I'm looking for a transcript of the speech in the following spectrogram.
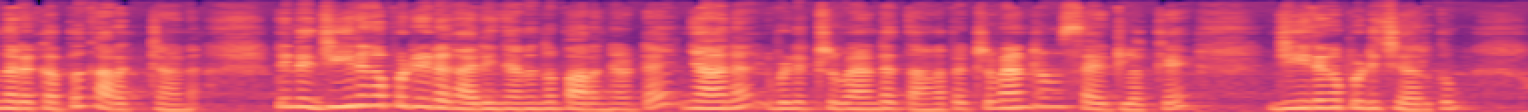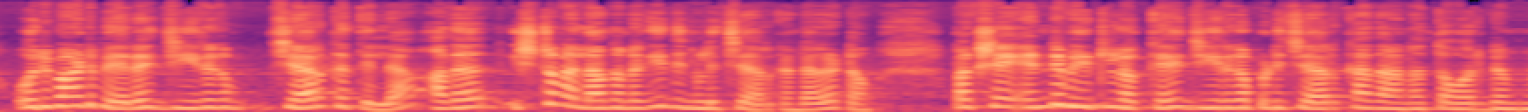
ഒന്നര കപ്പ് കറക്റ്റാണ്. പിന്നെ ജീരകപ്പൊടിയുടെ കാര്യം ഞാനൊന്ന് പറഞ്ഞോട്ടെ. ഞാൻ ഇവിടെ ട്രിവാൻഡത്താണ്. അപ്പോൾ ട്രിവാൻഡ്രം സൈഡിലൊക്കെ ജീരകപ്പൊടി ചേർക്കും. ഒരുപാട് പേര് ജീരകം ചേർക്കത്തില്ല. അത് ഇഷ്ടമല്ല എന്നുണ്ടെങ്കിൽ നിങ്ങൾ ചേർക്കണ്ട കേട്ടോ. പക്ഷേ എന്റെ വീട്ടിലൊക്കെ ജീരകപ്പൊടി ചേർക്കാതാണ് തോരനും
